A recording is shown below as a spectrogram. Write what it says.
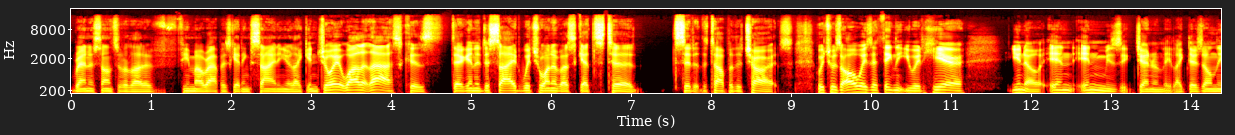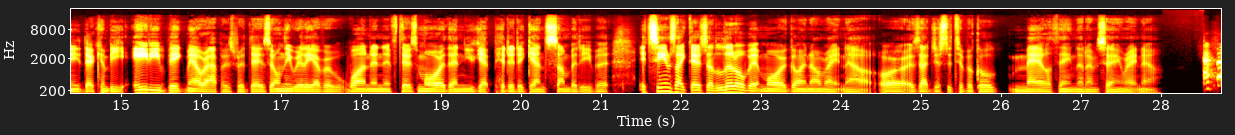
renaissance of a lot of female rappers getting signed, and you're like, enjoy it while it lasts, because they're going to decide which one of us gets to sit at the top of the charts, which was always a thing that you would hear you know, in in music generally, like there's only there can be 80 big male rappers, but there's only really ever one, and if there's more, then you get pitted against somebody. But it seems like there's a little bit more going on right now, or is that just a typical male thing that I'm saying right now? I feel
